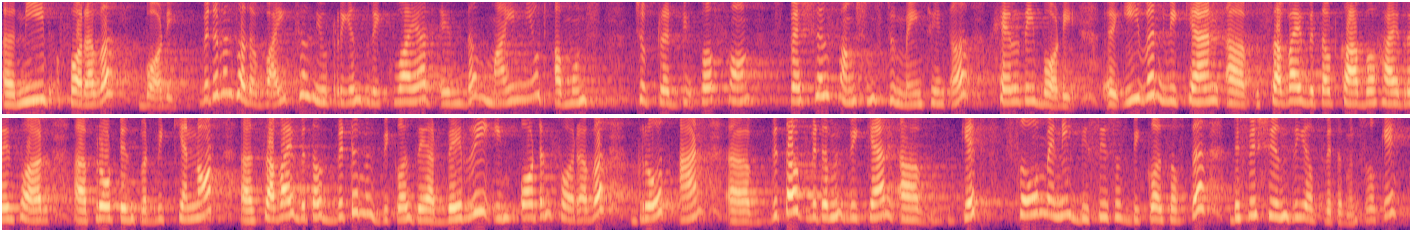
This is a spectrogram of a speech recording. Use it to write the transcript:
uh, need for our body. Vitamins are the vital nutrients required in the minute amounts to perform special functions to maintain a healthy body. Uh, even we can uh, survive without carbohydrates or uh, proteins, but we cannot uh, survive without vitamins because they are very important for our growth and uh, without vitamins we can uh, get so many diseases because of the deficiency of vitamins. Okay.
